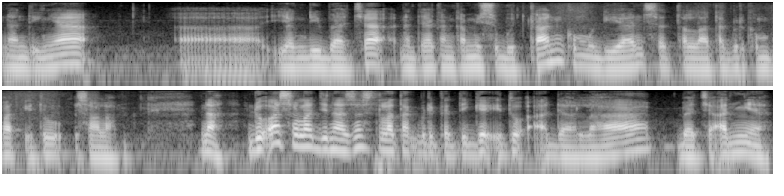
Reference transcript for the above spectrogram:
Nantinya uh, yang dibaca nanti akan kami sebutkan. Kemudian setelah takbir keempat itu salam. Nah doa sholat jenazah setelah takbir ketiga itu adalah bacaannya.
